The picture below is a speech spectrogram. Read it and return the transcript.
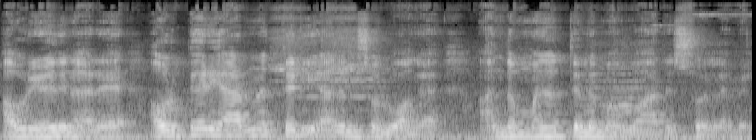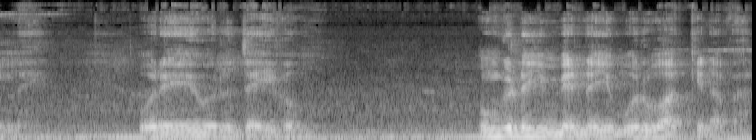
அவர் எழுதினாரு. அவர் பேர் யாருன்னா தெரியாதுன்னு சொல்லுவாங்க. அந்த மதத்திலும் அவ்வாறு சொல்லவில்லை. ஒரே ஒரு தெய்வம் உங்களையும் என்னையும் உருவாக்கினவர்.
